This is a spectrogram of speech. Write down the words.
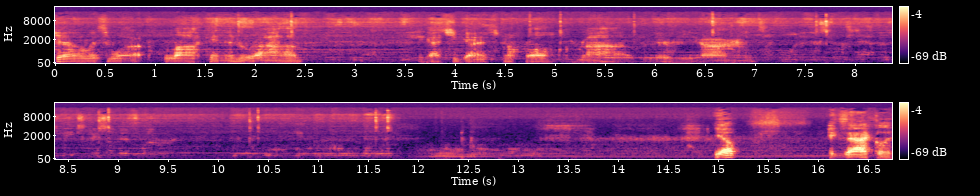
Joe is what locking and Rob. I got you guys. My fault. Rob, there we are. Yep. Exactly.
